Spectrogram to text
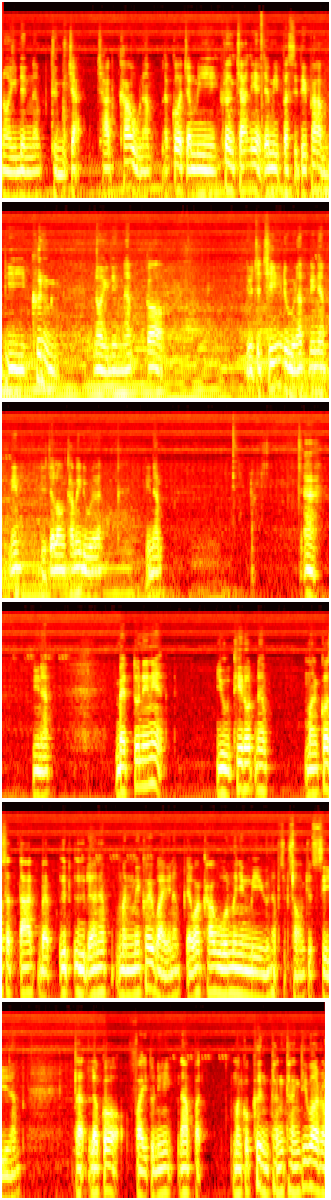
หน่อยหนึ่งนะครับถึงจะชาร์จเข้านะครับแล้วก็จะมีเครื่องชาร์จเนี่ยจะมีประสิทธิภาพดีขึ้นหน่อยหนึ่งนะครับก็เดี๋ยวจะชี้ให้ดูนะครับนี่นะนี่เดี๋ยวจะลองทำให้ดูนะนี่นะอะนี่นะแบตตัวนี้เนี่ยอยู่ที่รถนะครับมันก็สตาร์ทแบบอืดๆแล้วนะมันไม่ค่อยไหวนะแต่ว่าค่าโวลต์มันยังมีอยู่นะครับ12.4นะครับแต่แล้วก็ไฟตัวนี้หน้าปัด มันก็ขึ้นทั้งทั้งที่ว่าเรา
